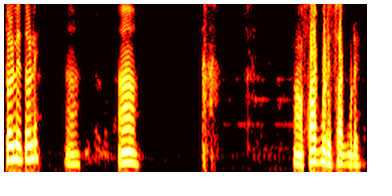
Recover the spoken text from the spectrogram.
ತೊಳ್ಳಿ ತೊಳ್ಳಿ. ಹಾಂ. ಹಾಂ. ಹಾಂ, ಸಾಕ್ಬಿಡಿ ಸಾಕ್ಬಿಡಿ.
